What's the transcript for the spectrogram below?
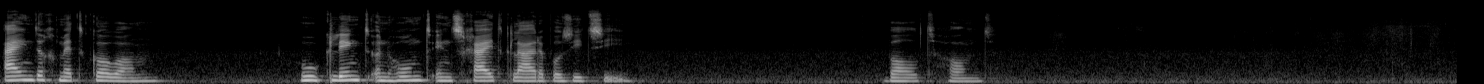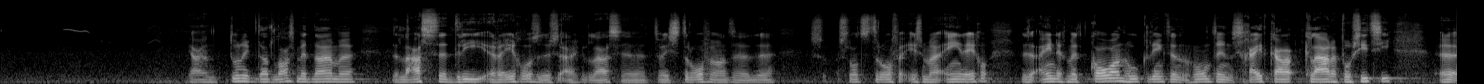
Eindig met koan. Hoe klinkt een hond in scheidklare positie? Bald hand. Ja, en toen ik dat las, met name de laatste drie regels, dus eigenlijk de laatste twee strofen, want de, de slotstrofe is maar één regel. Dus eindigt met koan. Hoe klinkt een hond in scheidklare positie? Uh,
